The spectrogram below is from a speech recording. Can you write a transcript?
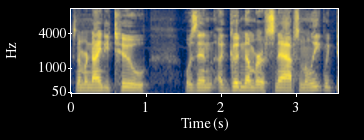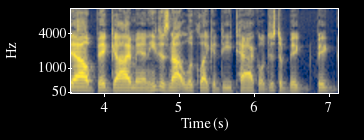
is number ninety two, was in a good number of snaps. Malik McDowell, big guy, man. He does not look like a D tackle, just a big big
